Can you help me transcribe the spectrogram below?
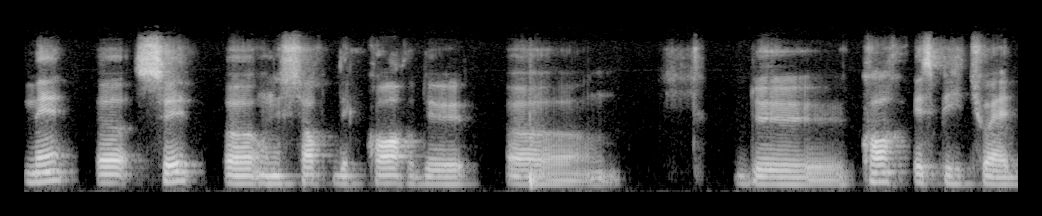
mais c'est une sorte de corps de, de corps spirituel.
